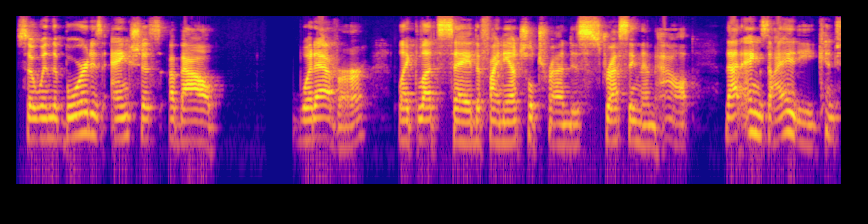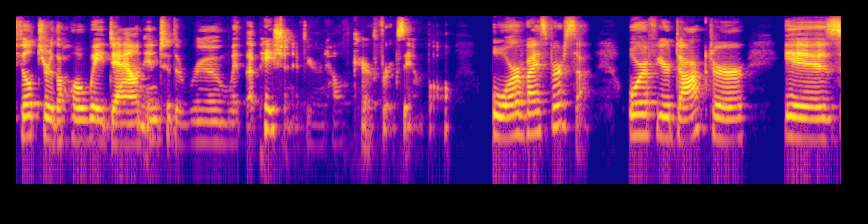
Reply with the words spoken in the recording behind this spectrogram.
So when the board is anxious about whatever, like let's say the financial trend is stressing them out, that anxiety can filter the whole way down into the room with a patient if you're in healthcare, for example, or vice versa. Or if your doctor is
